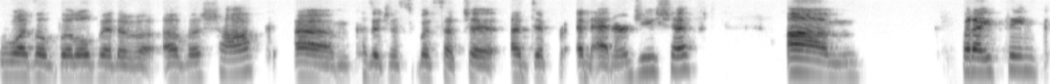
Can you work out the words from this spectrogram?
was a little bit of a, of a shock because um, it just was such a, a different an energy shift. Um, but I think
